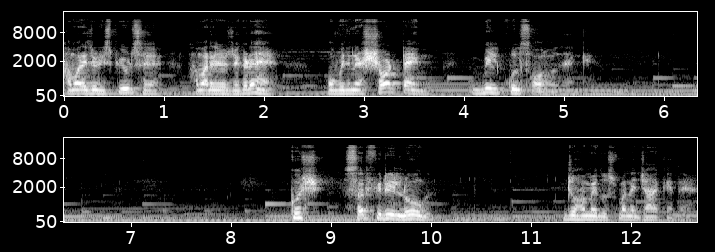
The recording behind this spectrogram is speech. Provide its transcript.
हमारे जो डिस्प्यूट्स हैं, हमारे जो झगड़े हैं, वो विद इन अ शॉर्ट टाइम बिल्कुल सॉल्व हो जाएँगे। कुछ सरफिरी लोग, जो हमें दुश्मन जहाँ कहते हैं।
